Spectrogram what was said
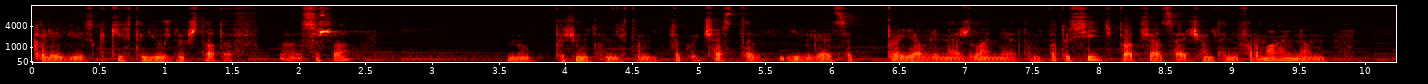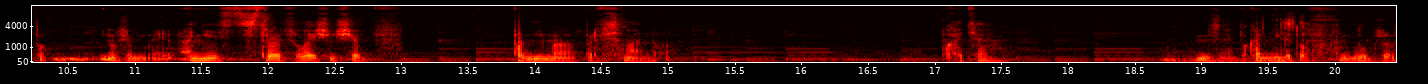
коллеги из каких-то южных штатов э, США. Ну, почему-то у них там такое часто является проявленное желание там потусить, пообщаться о чем-то неформальном, ну, в общем, они строят relationship помимо профессионального. Хотя, не знаю, пока не, не готов знаю. глубже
